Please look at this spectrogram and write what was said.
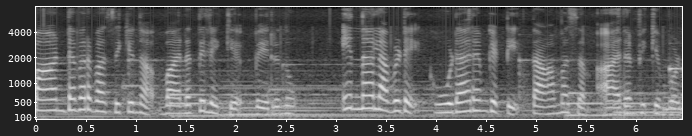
പാണ്ഡവർ വസിക്കുന്ന വനത്തിലേക്ക് വരുന്നു. എന്നാൽ അവിടെ കൂടാരം കെട്ടി താമസം ആരംഭിക്കുമ്പോൾ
